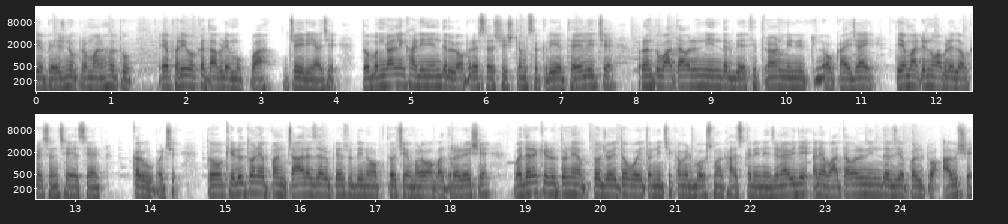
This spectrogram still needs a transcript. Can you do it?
જે ભેજનું પ્રમાણ હતું, એ ફરી વખત આપણે મૂકવા જઈ રહ્યા છે તો બંગાળની ખાડીની અંદર લો પ્રેશર સિસ્ટમ સક્રિય થયેલી છે, પરંતુ વાતાવરણની અંદર બેથી ત્રણ મિનિટ લોકાઈ જાય, તે માટેનું આપણે લોકેશન છે એ સેટ કરવું પડશે. તો ખેડૂતોને પણ ચાર હજાર રૂપિયા સુધીનો હપ્તો છે મળવાપાત્ર રહેશે. વધારે ખેડૂતોને હપ્તો જોઈતો હોય તો નીચે કમેન્ટ બોક્સમાં ખાસ કરીને જણાવી દે અને વાતાવરણની અંદર જે પલટો આવશે,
